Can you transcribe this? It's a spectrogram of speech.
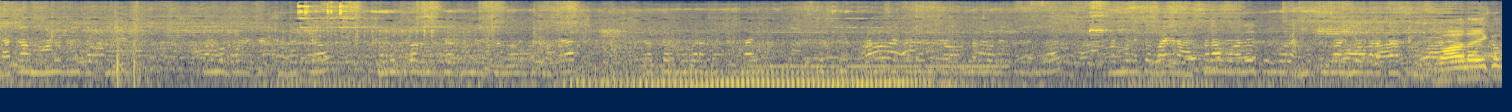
ঢাকা মহানগরী দক্ষিণের কর্ম পরিষদ সদস্য সদুদ্দল মুদ্রাজনের সম্মানিত ডক্টর মুবারক হোসেন ভাই উপস্থিত আরও সেক্রেটারি সহ অন্যান্য নেতৃবৃন্দ, সম্মানিত ভাইরা আসসালামু আলাইকুম রহমতুল্লাহি বারাকাতুহ। ওয়ালাইকুম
